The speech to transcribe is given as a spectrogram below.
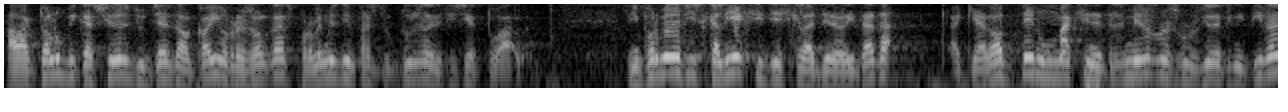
a l'actual ubicació dels jutjats d'Alcoi o resolga els problemes d'infraestructures a l'edifici actual. L'informe de Fiscalia exigeix que la Generalitat que adopte en un màxim de tres mesos una solució definitiva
